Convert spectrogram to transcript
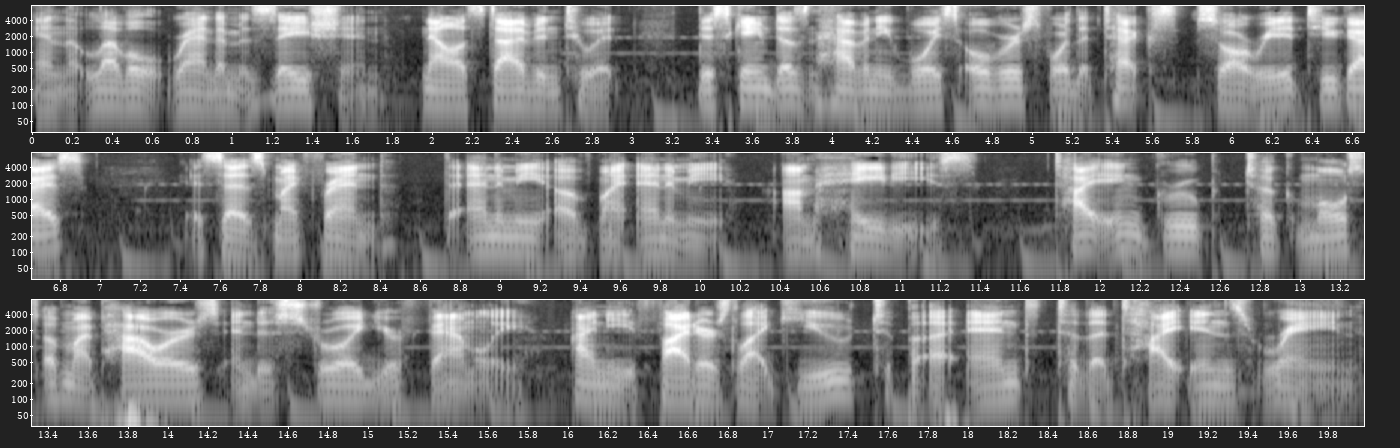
and level randomization. Now, let's dive into it. This game doesn't have any voiceovers for the text, so I'll read it to you guys. It says, My friend, the enemy of my enemy, I'm Hades. Titan Group took most of my powers and destroyed your family. I need fighters like you to put an end to the Titan's reign.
